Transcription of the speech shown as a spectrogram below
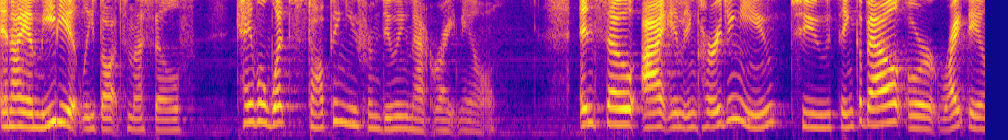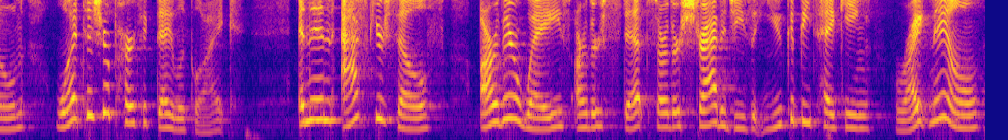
And I immediately thought to myself, Kayla, what's stopping you from doing that right now? And so I am encouraging you to think about or write down what does your perfect day look like? And then ask yourself are there ways, are there steps, are there strategies that you could be taking right now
